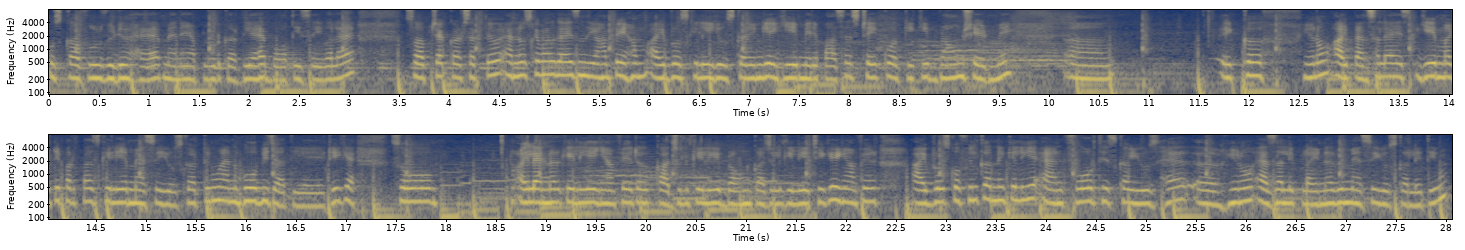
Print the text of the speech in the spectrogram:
उसका फुल वीडियो है। मैंने अपलोड कर दिया है बहुत ही सही वाला है। सो so, आप चेक कर सकते हो। एंड उसके बाद गाइज़ यहाँ पे हम आईब्रोज़ के लिए यूज़ करेंगे। ये मेरे पास है स्टेक वर्की की ब्राउन शेड में। एक यू नो आई पेंसिल है। ये मल्टीपर्पज़ के लिए मैं इसे यूज़ करती हूँ। एंड हो भी जाती है ये ठीक है। सो so, आईलाइनर के लिए या फिर काजल के लिए ब्राउन काजल के लिए ठीक है? या फिर आईब्रोज़ को फिल करने के लिए एंड फोर्थ इसका यूज़ है you know as a lip liner भी मैं इसे यूज़ कर लेती हूँ।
